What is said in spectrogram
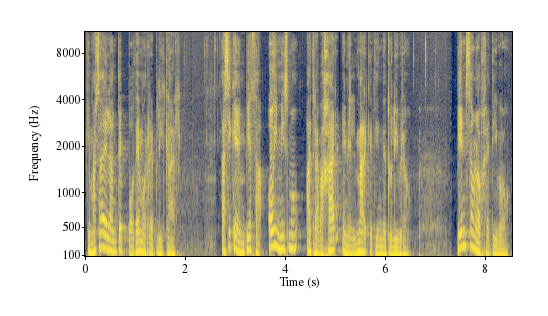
que más adelante podemos replicar. Así que empieza hoy mismo a trabajar en el marketing de tu libro. Piensa un objetivo,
